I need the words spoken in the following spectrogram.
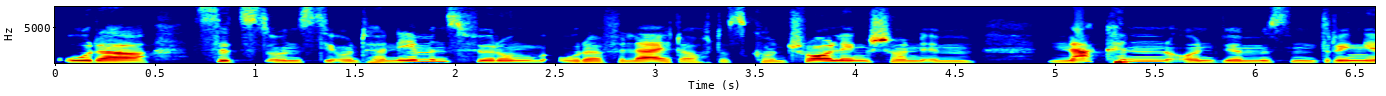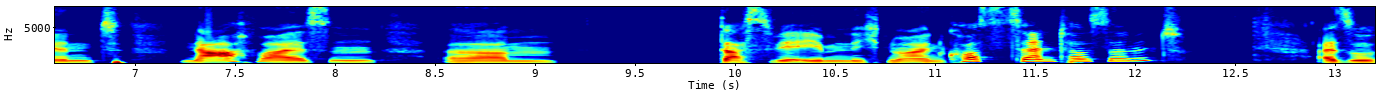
oder sitzt uns die Unternehmensführung oder vielleicht auch das Controlling schon im Nacken und wir müssen dringend nachweisen, ähm, dass wir eben nicht nur ein Cost Center sind, also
